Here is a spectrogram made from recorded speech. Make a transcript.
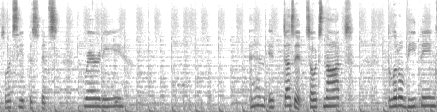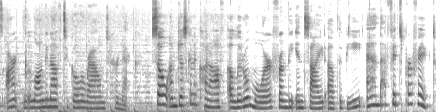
So let's see if this fits Rarity. And it doesn't, so it's not, the little V things aren't long enough to go around her neck. So I'm just gonna cut off a little more from the inside of the V and that fits perfect.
